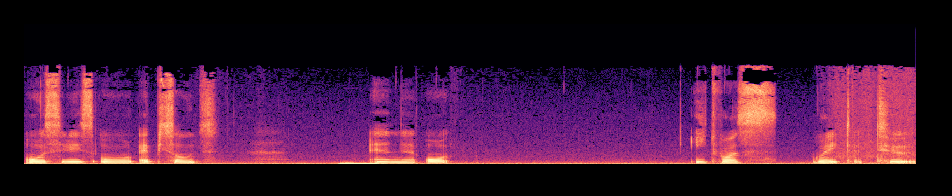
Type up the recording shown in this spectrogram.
all series or episodes and uh, it was great too.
